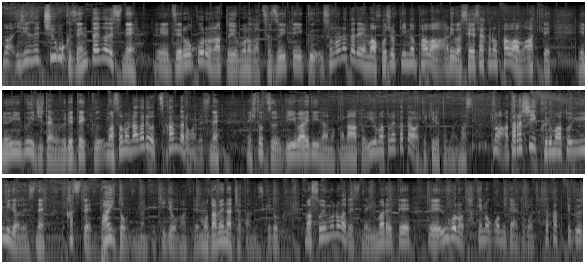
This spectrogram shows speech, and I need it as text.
まあ、いずれ中国全体がですね、えー、ゼロコロナというものが続いていく、その中でまあ補助金のパワー、あるいは政策のパワーもあって、NEV 自体は売れていく、まあ、その流れを掴んだのがですね、えー、一つ BYD なのかなというまとめ方はできると思います。まあ、新しい車という意味ではですね、かつてバイトなんて企業があって、もうダメになっちゃったんですけど、まあ、そういうものがですね、生まれて、えー、ウゴのタケノコみたいなところで戦っていく。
